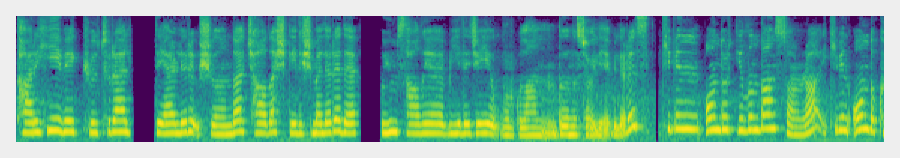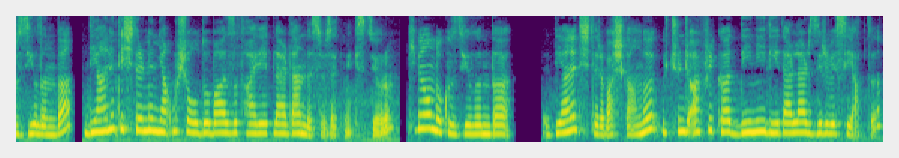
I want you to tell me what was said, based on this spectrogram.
tarihi ve kültürel değerleri ışığında çağdaş gelişmelere de uyum sağlayabileceği vurgulandığını söyleyebiliriz. 2014 yılından sonra 2019 yılında Diyanet İşleri'nin yapmış olduğu bazı faaliyetlerden de söz etmek istiyorum. 2019 yılında Diyanet İşleri Başkanlığı 3. Afrika Dini Liderler Zirvesi yaptı.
